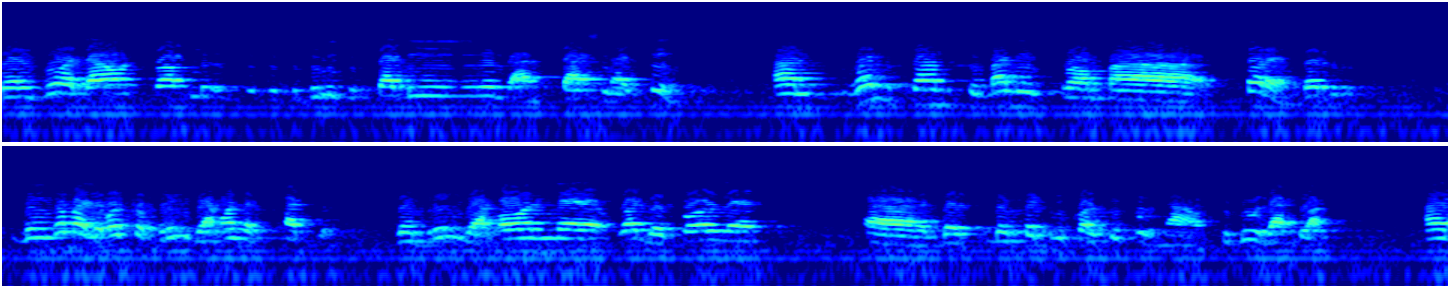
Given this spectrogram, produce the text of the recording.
They'll go down probably to disability studies and such like things. And when it comes to monies from uh, foreign bodies, they normally also bring their own expertise. They bring their own, uh, what they call uh, uh, the, the technical people now to do that work. And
